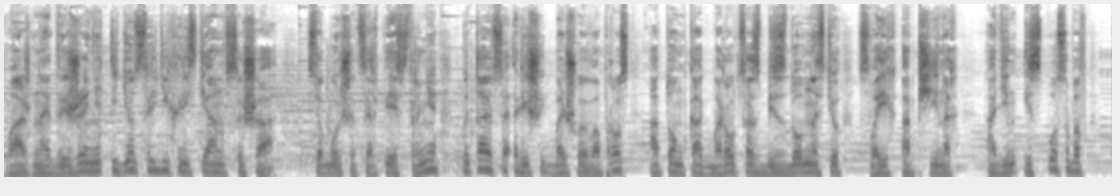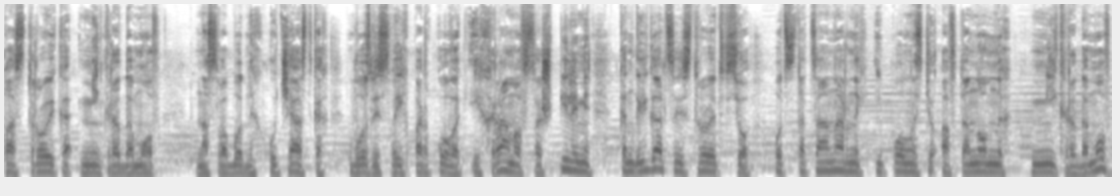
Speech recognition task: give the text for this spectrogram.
Важное движение идет среди христиан в США. Все больше церквей в стране пытаются решить большой вопрос о том, как бороться с бездомностью в своих общинах – один из способов – постройка микродомов. На свободных участках возле своих парковок и храмов со шпилями конгрегации строят все от стационарных и полностью автономных микродомов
